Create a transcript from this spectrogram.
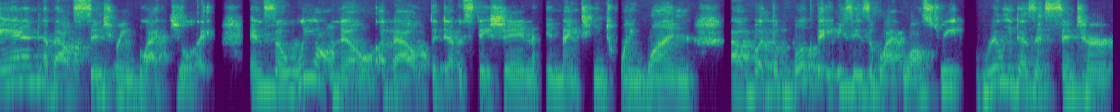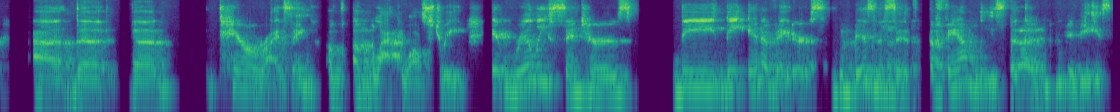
And about centering Black joy. And so we all know about the devastation in 1921. Uh, but the book, The ABCs of Black Wall Street, really doesn't center uh, the the terrorizing of, of Black Wall Street. It really centers the the innovators, the businesses, the families, the communities,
